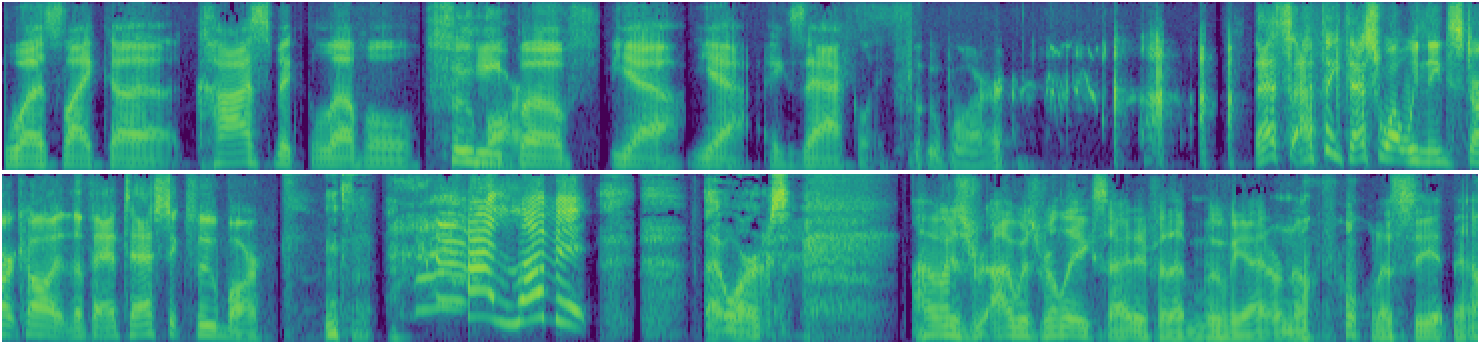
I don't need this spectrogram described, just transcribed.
was like a cosmic level Fubar. heap of yeah, yeah, exactly. Fubar. That's I think that's what we need to start calling it, the Fantastic Foobar. I love it. That works. I was I was really excited for that movie. I don't know if I want to see it now.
